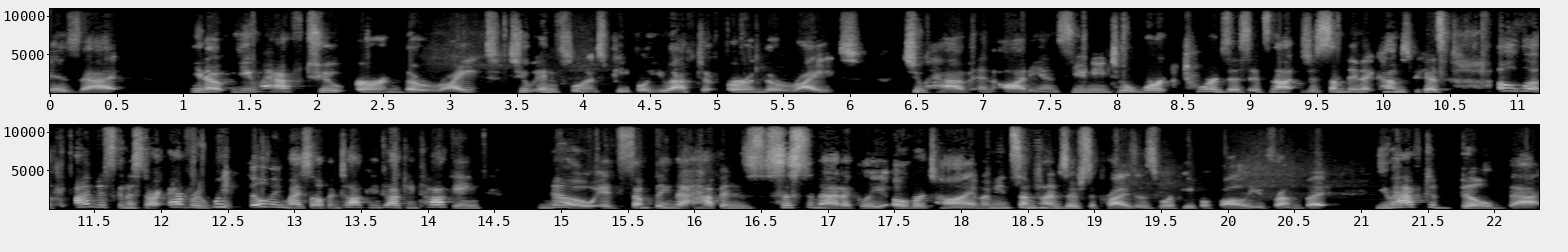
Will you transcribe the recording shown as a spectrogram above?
is that you know you have to earn the right to influence people. You have to earn the right to have an audience. You need to work towards this. It's not just something that comes because, oh, look, I'm just going to start every week filming myself and talking, talking, talking. No, it's something that happens systematically over time. I mean, sometimes there's surprises where people follow you from, but you have to build that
